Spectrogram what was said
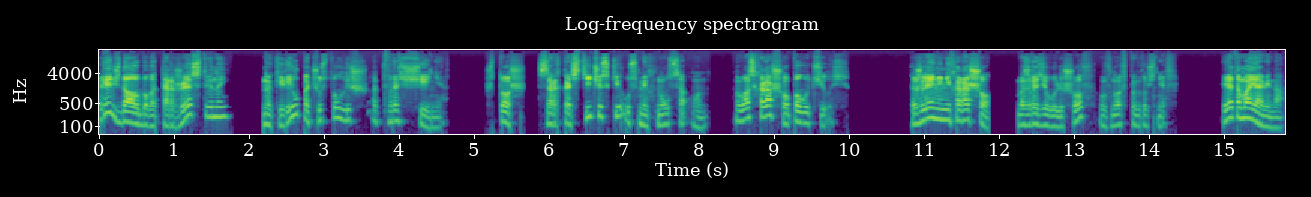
Речь дала была торжественной, но Кирилл почувствовал лишь отвращение. Что ж, саркастически усмехнулся он. У вас хорошо получилось. К сожалению, нехорошо, возразил Улешов, вновь погрустнев. И это моя вина.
